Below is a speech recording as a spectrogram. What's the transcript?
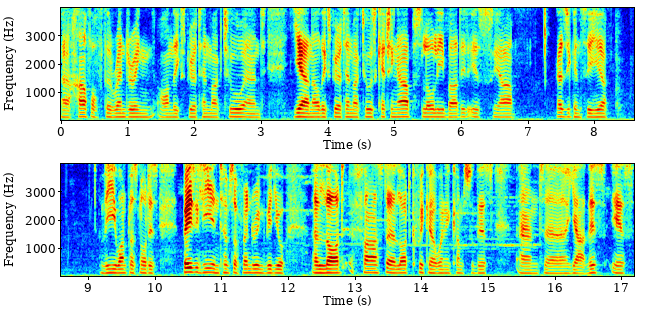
uh, half of the rendering on the Xperia 10 Mark II and yeah now the Xperia 10 Mark II is catching up slowly but it is yeah as you can see here the OnePlus Nord is basically in terms of rendering video a lot faster, a lot quicker when it comes to this and uh, yeah this is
